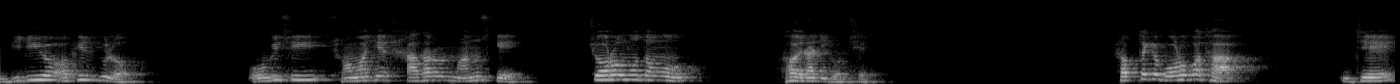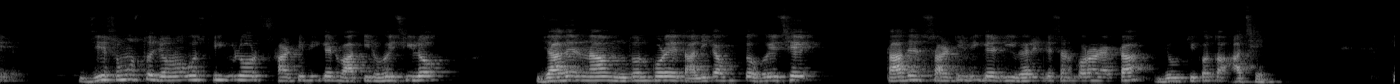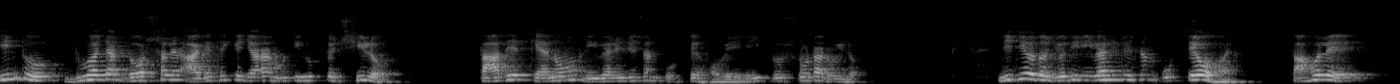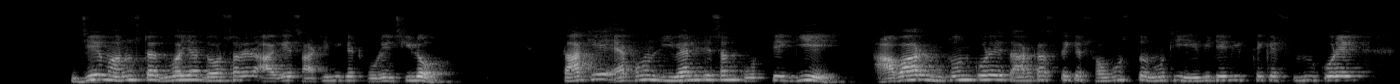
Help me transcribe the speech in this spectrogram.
বিডিও অফিসগুলো ওবিসি সমাজের সাধারণ মানুষকে চরমতম হয়রানি করছে। সবথেকে বড় কথা যে যে সমস্ত জনগোষ্ঠীগুলোর সার্টিফিকেট বাতিল হয়েছিল যাদের নাম নতুন করে তালিকাভুক্ত হয়েছে, তাদের সার্টিফিকেট রিভ্যালিডেশন করার একটা যৌক্তিকতা আছে। কিন্তু দু হাজার দশ সালের আগে থেকে যারা নথিভুক্ত ছিল, তাদের কেন রিভ্যালিডেশন করতে হবে? এই প্রশ্নটা রইল। দ্বিতীয়ত, যদি রিভ্যালিডেশন করতেও হয়, তাহলে যে মানুষটা দু হাজার দশ সালের আগে সার্টিফিকেট করেছিল তাকে এখন রিভ্যালিডেশন করতে গিয়ে আবার নতুন করে তার কাছ থেকে সমস্ত নথি এভিডেভিট থেকে শুরু করে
